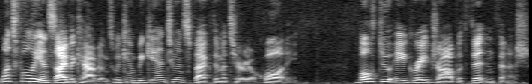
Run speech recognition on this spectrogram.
Once fully inside the cabins, we can begin to inspect the material quality. Both do a great job with fit and finish,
